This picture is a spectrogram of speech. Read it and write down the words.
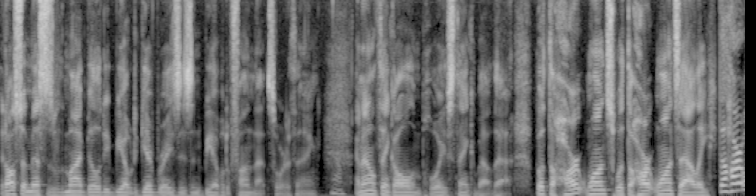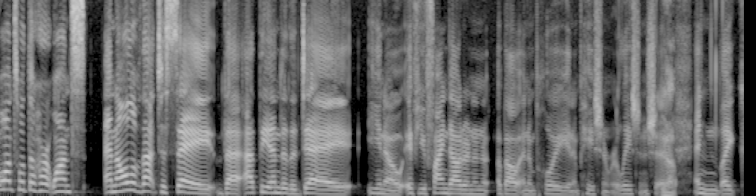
it also messes with my ability to be able to give raises and to be able to fund that sort of thing. And I don't think all employees think about that. But the heart wants what the heart wants, Ally. the heart wants what the heart wants and all of that to say that at the end of the day you know if you find out an, about an employee and a patient relationship Yeah. and like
